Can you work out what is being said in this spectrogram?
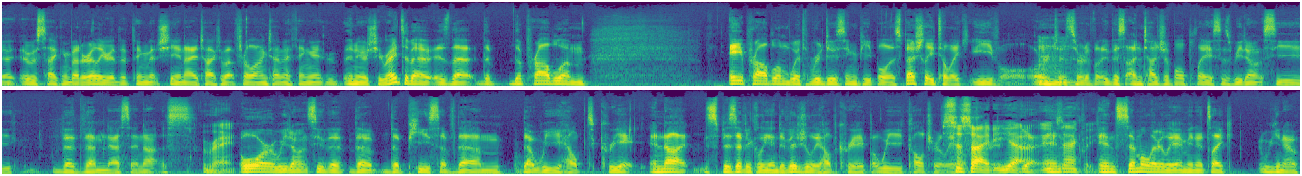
uh, was talking about earlier, the thing that she and I talked about for a long time, I think, you know, she writes about is that the the problem, a problem with reducing people, especially to like evil or Mm-hmm. to sort of this untouchable place, is we don't see the themness in us Right. or we don't see the the the piece of them that we helped create and not specifically individually helped create but we culturally Society, yeah, and- exactly. and similarly i mean it's like you know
